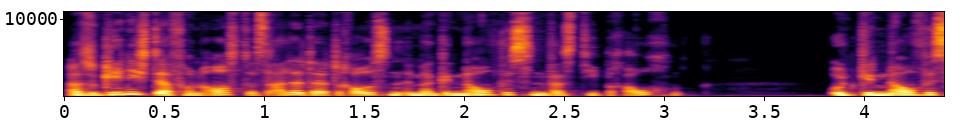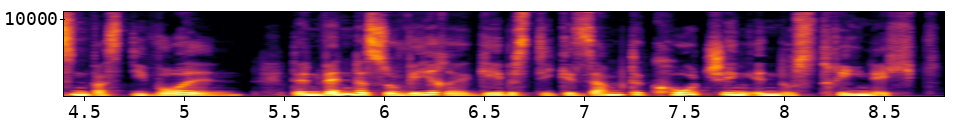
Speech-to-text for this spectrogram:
Also geh nicht davon aus, dass alle da draußen immer genau wissen, was die brauchen. Und genau wissen, was die wollen. Denn wenn das so wäre, gäbe es die gesamte Coaching-Industrie nicht.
